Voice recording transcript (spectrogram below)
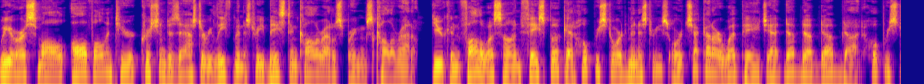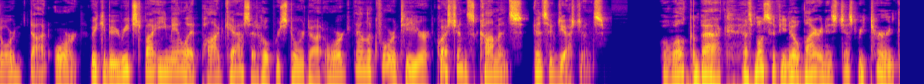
We are a small, all volunteer Christian disaster relief ministry based in Colorado Springs, Colorado. You can follow us on Facebook at Hope Restored Ministries or check out our webpage at www.hoperestored.org. We can be reached by email at podcast at hoperestored.org and look forward to your questions, comments, and suggestions. Well, welcome back. As most of you know, Byron has just returned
